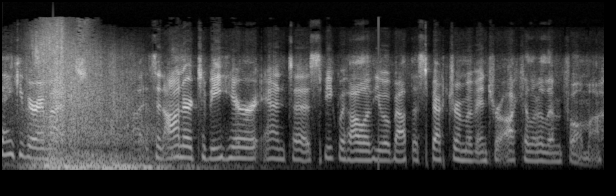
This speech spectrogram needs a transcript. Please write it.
Thank you very much. Uh, it's an honor to be here and to speak with all of you about the spectrum of intraocular lymphoma.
